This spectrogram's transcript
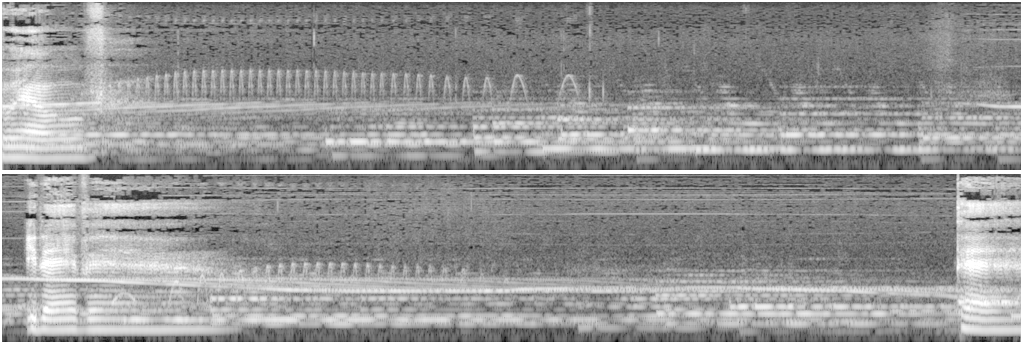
Twelve, eleven, ten,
